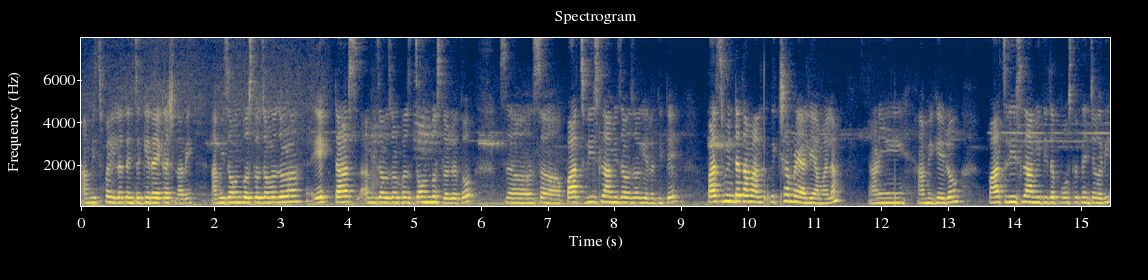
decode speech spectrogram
आम्हीच पहिलं त्यांचं गिरायक असणार. आहे आम्ही जाऊन बसलो. जवळजवळ एक तास आम्ही जवळजवळ बस जाऊन बसलेलो होतो. स स पाच वीसला आम्ही जवळजवळ गेलो तिथे. पाच मिनटात आम्हाला रिक्षा मिळाली आम्हाला. आणि आम्ही गेलो. पाच वीसला आम्ही तिथं पोचलो त्यांच्या घरी.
